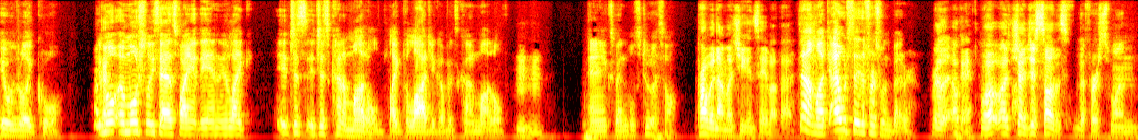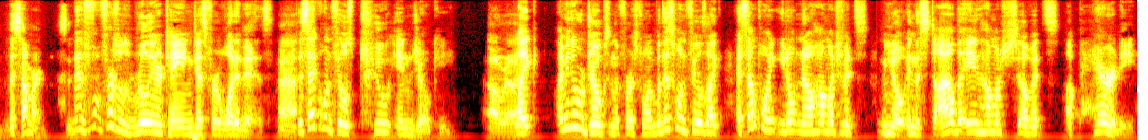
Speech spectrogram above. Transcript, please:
it was really cool, Okay. Emo- emotionally satisfying at the end. You're like it just it just kind of muddled, like the logic of it's kind of muddled. Mm-hmm. And Expendables 2 I saw. Probably not much you can say about that. Not much. I would say the first one's better. Really? Okay. Well, I just saw this the first one this summer. The f- first one was really entertaining just for what it is. Uh-huh. The second one feels too in jokey. Oh, really? Like, I mean, there were jokes in the first one, but this one feels like at some point you don't know how much of it's, you know, in the style of the 80s, how much of it's a parody.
